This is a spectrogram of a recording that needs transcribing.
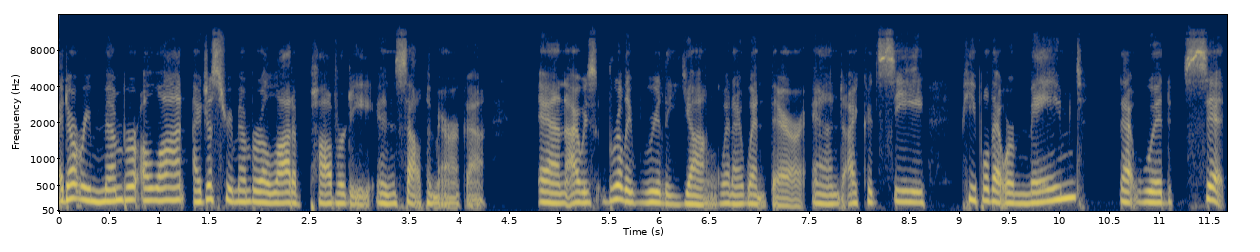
I don't remember a lot. I just remember a lot of poverty in South America. And I was really, really young when I went there. And I could see people that were maimed that would sit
